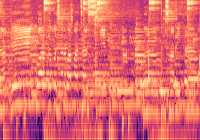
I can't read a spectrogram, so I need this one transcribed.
Gangge keluarga besar Bapak Jasmin Barang Ibu Sarian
